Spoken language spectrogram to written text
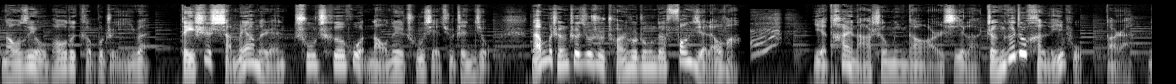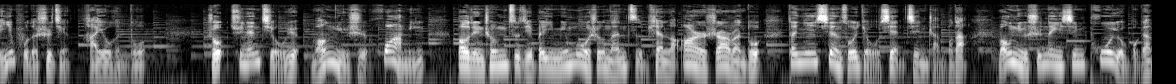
脑子有包的可不止医院，得是什么样的人出车祸脑内出血去针灸？难不成这就是传说中的放血疗法？也太拿生命当儿戏了，整个就很离谱。当然，离谱的事情还有很多。说，去年九月，王女士化名报警称自己被一名陌生男子骗了二十二万多，但因线索有限，进展不大。王女士内心颇有不甘，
